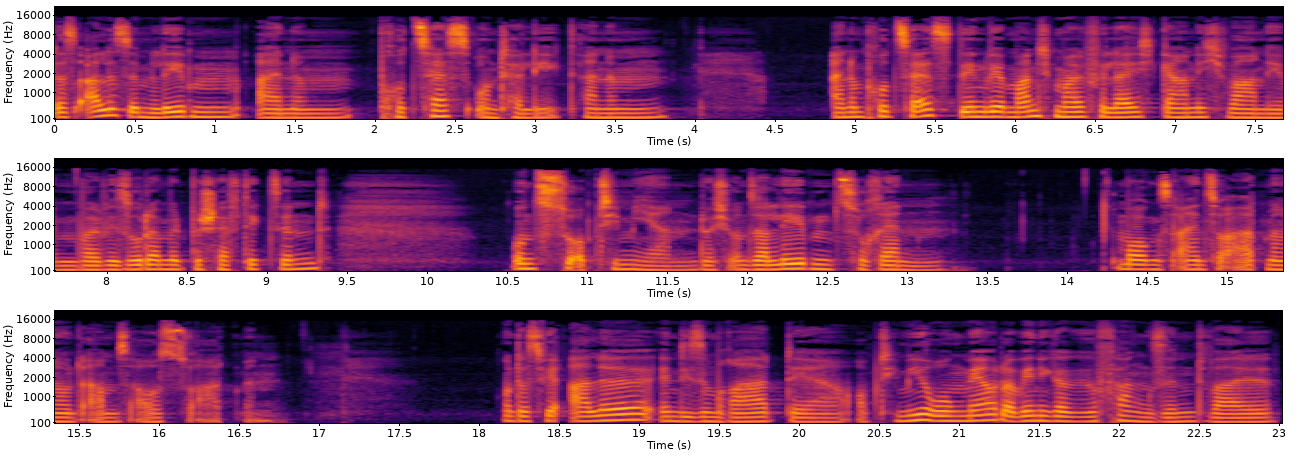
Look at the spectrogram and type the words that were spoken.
Dass alles im Leben einem Prozess unterliegt, einem, einem Prozess, den wir manchmal vielleicht gar nicht wahrnehmen, weil wir so damit beschäftigt sind, uns zu optimieren, durch unser Leben zu rennen, morgens einzuatmen und abends auszuatmen und dass wir alle in diesem Rad der Optimierung mehr oder weniger gefangen sind, weil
